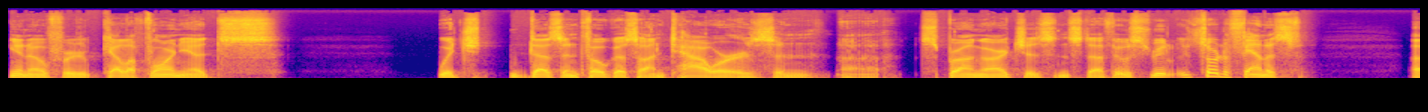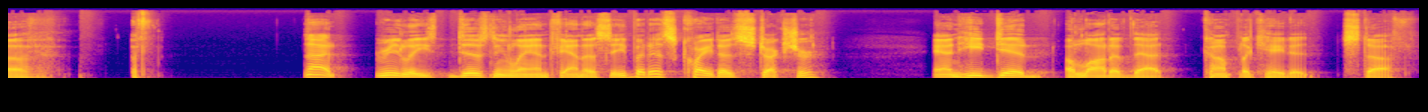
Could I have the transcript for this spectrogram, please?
you know, for California, it's, which doesn't focus on towers and uh, sprung arches and stuff. It was really sort of fantasy, uh, not really Disneyland fantasy, but it's quite a structure. And he did a lot of that complicated stuff.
